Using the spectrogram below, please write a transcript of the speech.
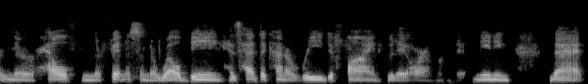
in their health and their fitness and their well-being has had to kind of redefine who they are a little bit, meaning that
